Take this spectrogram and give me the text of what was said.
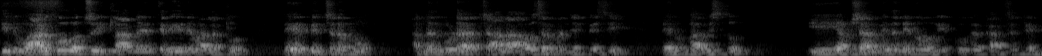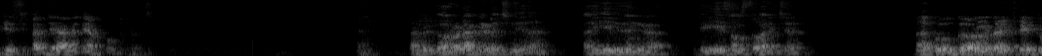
దీన్ని వాడుకోవచ్చు ఇట్లా అనేది తెలియని వాళ్ళకు నేర్పించడము అన్నది కూడా చాలా అవసరం అని చెప్పేసి నేను భావిస్తూ ఈ అంశాల మీద నేను ఎక్కువగా కాన్సన్ట్రేట్ చేసి పనిచేయాలని అనుకుంటున్నాను సార్ మీకు గౌరవ డాక్టరేట్ వచ్చింది కదా అది ఏ విధంగా అంటే ఏ సంస్థ వారు ఇచ్చారు? నాకు గౌరవ డాక్టరేట్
